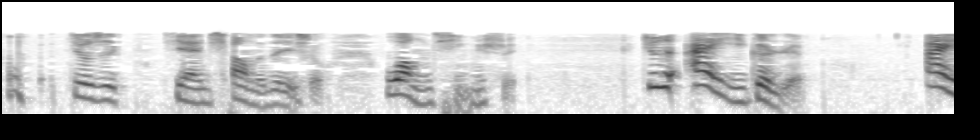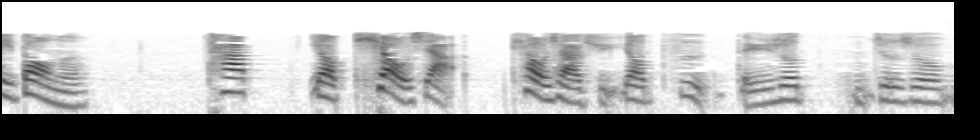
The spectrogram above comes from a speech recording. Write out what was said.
就是现在唱的这一首《忘情水》，就是爱一个人，爱到呢，他要跳下跳下去，要自等于说，就是说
